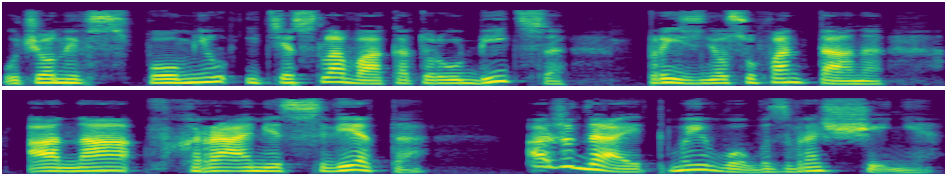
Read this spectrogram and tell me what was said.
Ученый вспомнил и те слова, которые убийца произнес у фонтана. «Она в храме света, ожидает моего возвращения».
